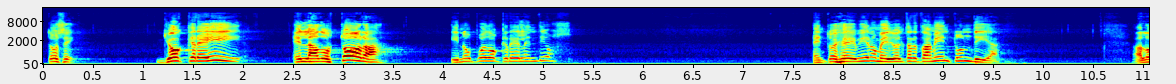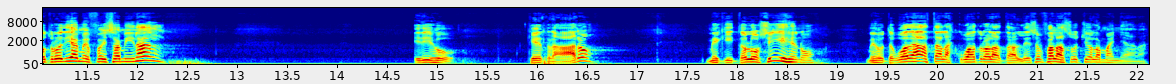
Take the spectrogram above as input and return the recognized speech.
Entonces, yo creí en la doctora y no puedo creer en Dios. Entonces vino, me dio el tratamiento un día. Al otro día me fue a examinar y dijo, qué raro. Me quitó el oxígeno, me dijo, te voy a dejar hasta las 4 de la tarde. Eso fue a las 8 de la mañana.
